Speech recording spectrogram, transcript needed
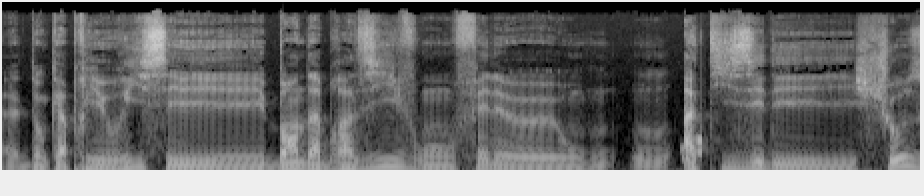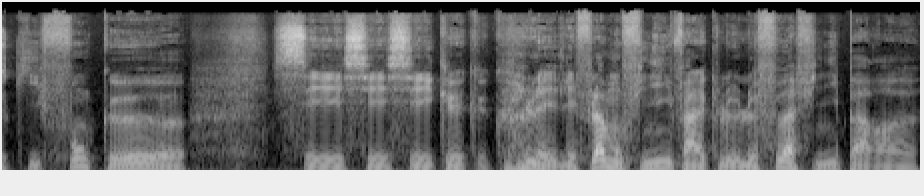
Euh, Donc a priori, ces bandes abrasives ont fait, ont, attisé des choses qui font que euh, c'est, c'est, c'est que, les, flammes ont fini, enfin que le, feu a fini par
